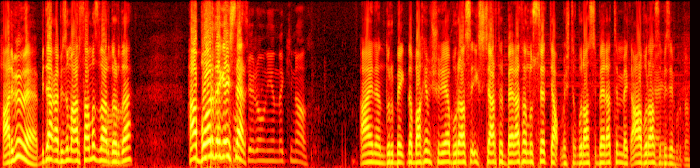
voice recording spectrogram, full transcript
Harbi mi? Bir dakika bizim arsamız vardı Vallahi. orada. Ha bu arada gençler. Sosyal'ın yanındakini al. Aynen dur bekle bakayım şuraya. Burası X Charter Berat'a Nusret yapmıştık. Burası Berat'ın bek. Aa burası Gel bizim. buradan.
